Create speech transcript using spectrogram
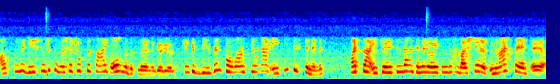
aslında girişimci kumaşa çok da sahip olmadıklarını görüyoruz. Çünkü bizim konvansiyonel eğitim sistemimiz hatta ilk öğretimden, temel öğretimden başlayarak üniversiteye e, e,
